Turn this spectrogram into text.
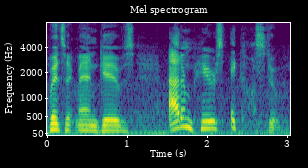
Vince McMahon gives Adam Pearce a costume,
